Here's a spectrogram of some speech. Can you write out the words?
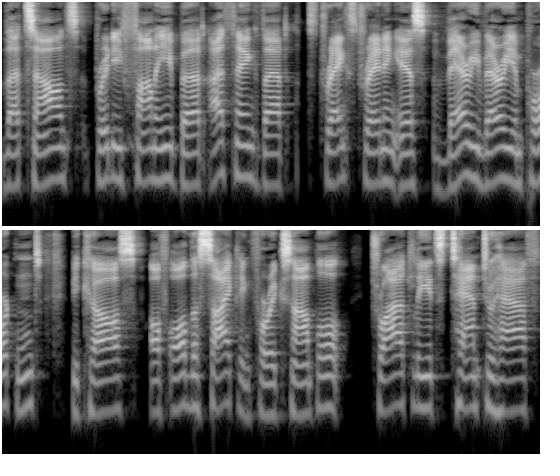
That sounds pretty funny, but I think that strength training is very, very important because of all the cycling, for example. Triathletes tend to have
